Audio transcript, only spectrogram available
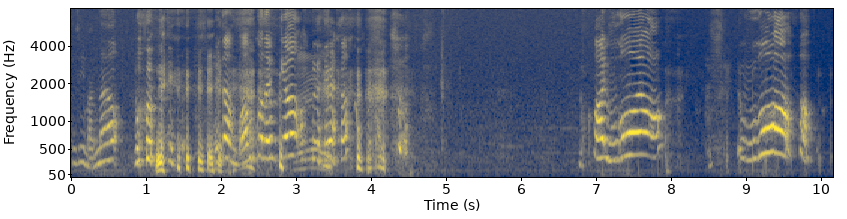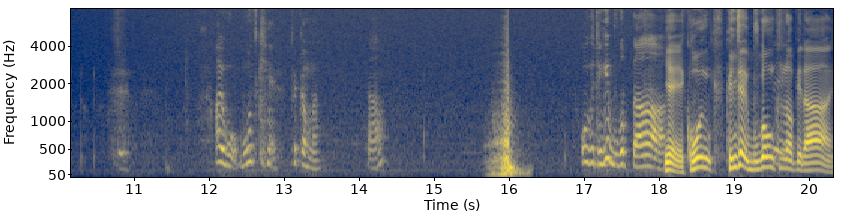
선생님 맞나요? 네. 일단 뭐 아무거나 해볼게요. 아이 무거워요. 이거 무거워. 아이 뭐, 뭐 어떡해. 잠깐만. 자. 어 이거 되게 무겁다. 예, 예, 그건 굉장히 무거운 클럽이라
